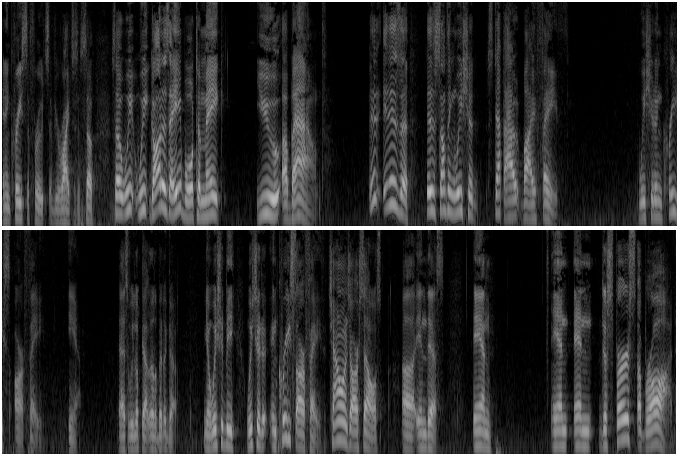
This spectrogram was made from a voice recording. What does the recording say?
and increase the fruits of your righteousness. So, so we, we, God is able to make you abound. It, it, is a, it is something we should step out by faith. We should increase our faith in, as we looked at a little bit ago. You know, we should be we should increase our faith, challenge ourselves uh, in this, and and and disperse abroad.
